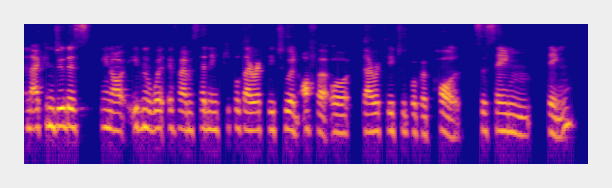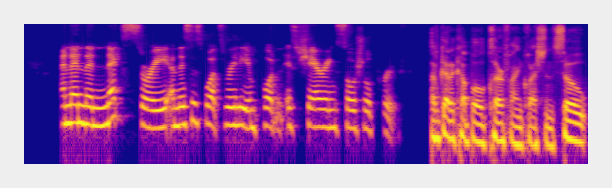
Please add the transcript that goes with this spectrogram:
And I can do this, you know, even if I'm sending people directly to an offer or directly to book a call. It's the same thing. And then the next story, and this is what's really important, is sharing social proof. I've got a couple clarifying questions. So,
